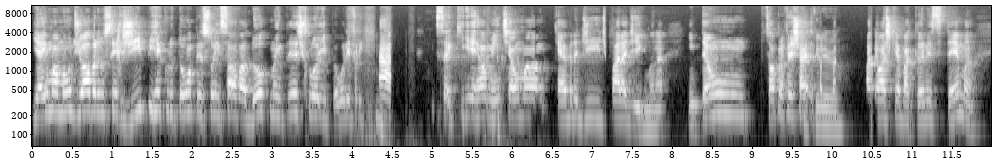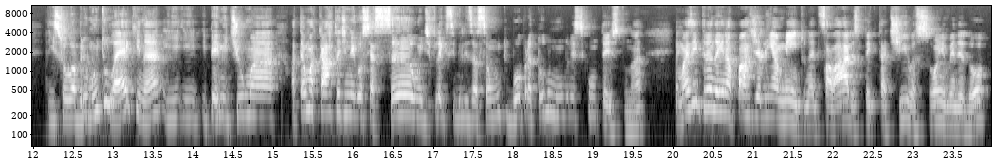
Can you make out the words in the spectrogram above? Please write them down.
e aí uma mão de obra no Sergipe recrutou uma pessoa em Salvador com uma empresa de Floripa. Eu olhei e falei, ah, isso aqui realmente é uma quebra de, de paradigma, né? Então, só para fechar, que eu acho que é bacana esse tema, isso abriu muito leque, né? E, e, e, permitiu uma até uma carta de negociação e de flexibilização muito boa para todo mundo nesse contexto, né? Mas entrando aí na parte de alinhamento, né, de salário, expectativa, sonho, vendedor,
